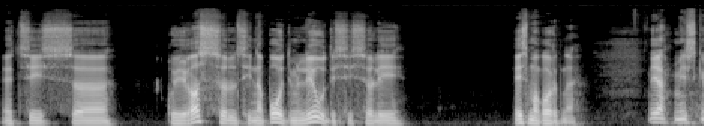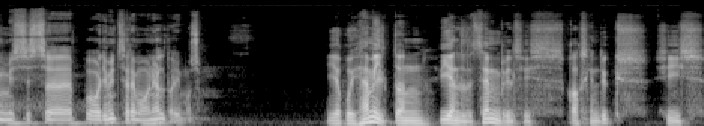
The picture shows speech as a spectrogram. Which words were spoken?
et siis äh, kui Russell sinna poodiumile jõudis, siis see oli esmakordne jah, miski, mis siis äh, poodiumitseremoonial toimus. ja kui Hamilton viiendal detsembril siis kakskümmend üks, siis?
